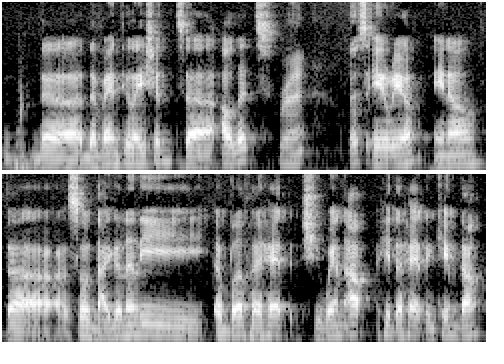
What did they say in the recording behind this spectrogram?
the the ventilation uh, outlets. Right. Those area, you know, the so diagonally above her head, she went up, hit the head, and came down.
